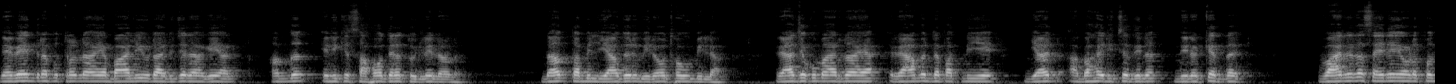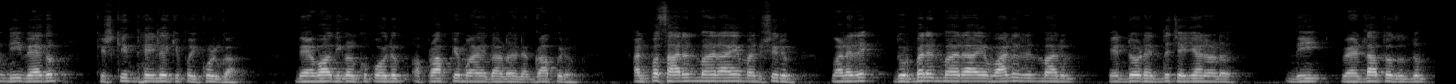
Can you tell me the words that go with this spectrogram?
ദേവേന്ദ്രപുത്രനായ ബാലിയുടെ അനുജനാകയാൽ അന്ന് എനിക്ക് സഹോദര തുല്യനാണ് നാം തമ്മിൽ യാതൊരു വിരോധവുമില്ല. രാജകുമാരനായ രാമന്റെ പത്നിയെ ഞാൻ അപഹരിച്ചതിന് നിനക്കെന്ത്? വാനരസേനയോടൊപ്പം നീ വേഗം കിഷ്കിന്ധയിലേക്ക് പൊയ്ക്കൊള്ളുക. ദേവാദികൾക്ക് പോലും അപ്രാപ്യമായതാണ് ലങ്കാപുരം. അല്പസാരന്മാരായ മനുഷ്യരും വളരെ ദുർബലന്മാരായ വാനരന്മാരും എന്നോട് എന്ത് ചെയ്യാനാണ്? നീ വേണ്ടാത്തതൊന്നും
